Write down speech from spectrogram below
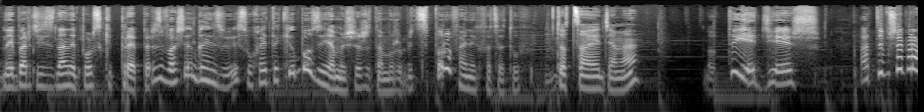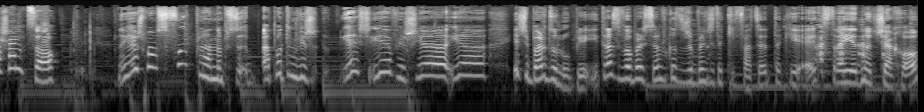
najbardziej znany polski preppers, właśnie organizuje, słuchaj, takie obozy. Ja myślę, że tam może być sporo fajnych facetów. To co, jedziemy? No ty jedziesz. A ty, przepraszam, co? No ja już mam swój plan, no, a potem wiesz, ja, ja wiesz, ja, ja, ja cię bardzo lubię i teraz wyobraź sobie na przykład, że będzie taki facet, takie ekstra jedno ciacho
